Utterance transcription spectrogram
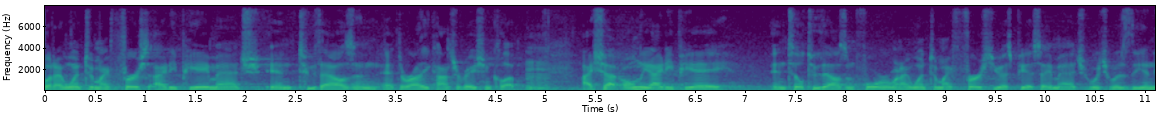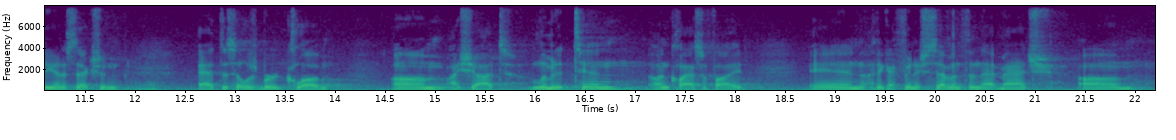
But I went to my first IDPA match in 2000 at the Riley Conservation Club. I shot only IDPA until 2004 when I went to my first USPSA match, which was the Indiana section at the Sellersburg Club. Um, I shot limited 10, unclassified, and I think I finished seventh in that match. Um,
